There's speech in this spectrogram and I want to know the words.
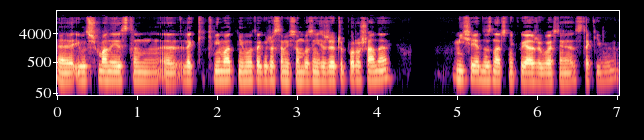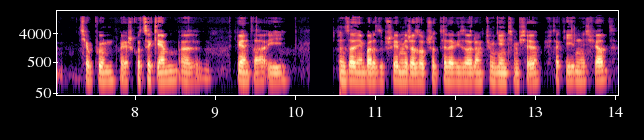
E, I utrzymany jest ten e, lekki klimat, mimo tego, że czasami są mocniejsze rzeczy poruszane mi się jednoznacznie kojarzy właśnie z takim ciepłym wiesz, kocykiem święta i spędzaniem bardzo przyjemnie czasu przed telewizorem, wciągnięciem się w taki inny świat.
